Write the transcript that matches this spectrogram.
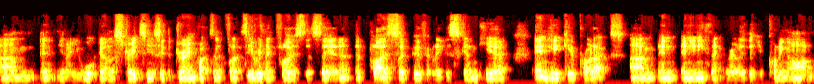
Um, and you know, you walk down the streets and you see the drain pipes and it floats, everything flows to the sea. And it, it applies so perfectly to skincare and hair care products um, and, and anything really that you're putting on.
